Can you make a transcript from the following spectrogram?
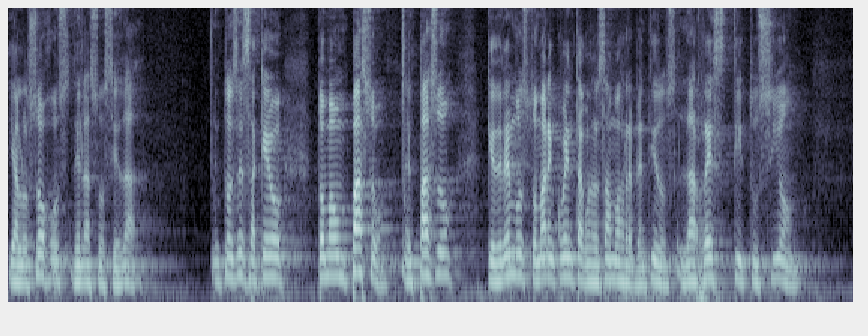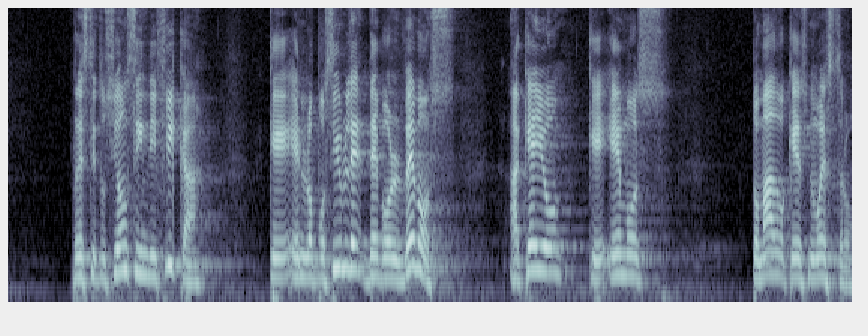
y a los ojos de la sociedad. Entonces Saqueo toma un paso, el paso que debemos tomar en cuenta cuando estamos arrepentidos, la restitución. Restitución significa que en lo posible devolvemos aquello que hemos tomado que es nuestro,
